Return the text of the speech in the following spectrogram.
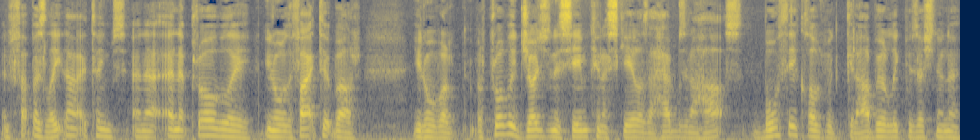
and FIPA's like that at times. And it, and it probably, you know, the fact that we're, you know, we're, we're probably judged on the same kind of scale as a Hibs and a Hearts. Both the clubs would grab our league position now.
